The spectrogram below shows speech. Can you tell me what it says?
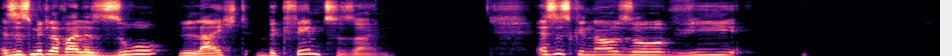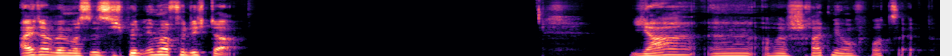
Es ist mittlerweile so leicht bequem zu sein. Es ist genauso wie, Alter, wenn was ist, ich bin immer für dich da. Ja, äh, aber schreib mir auf WhatsApp.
